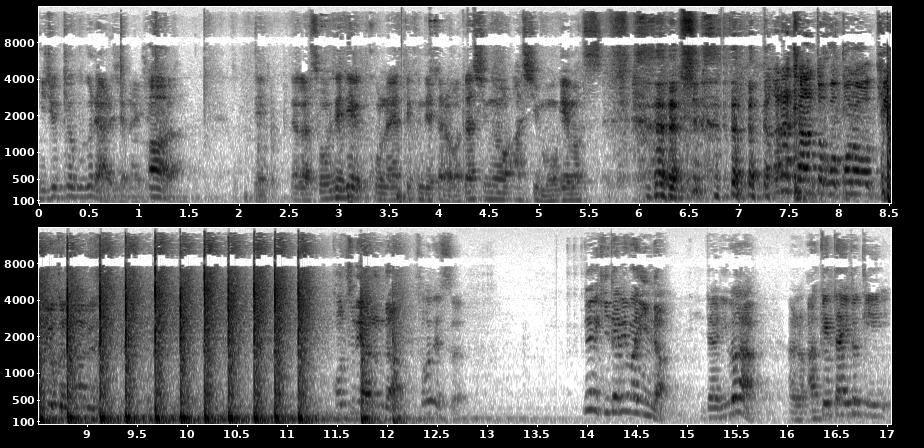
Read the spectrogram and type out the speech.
20曲ぐらいあるじゃないですか、はね、だからそれでこんなやって踏んでたら私の足もげます。だからちゃんとここの筋力のある。こっちでやるんだ。そうです。で左はいいんだ。左はあの開けたい時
